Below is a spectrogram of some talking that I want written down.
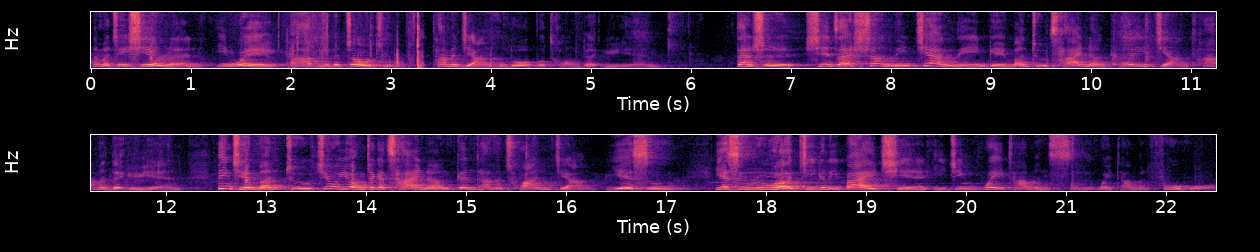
那么这些人因为巴别的咒诅，他们讲很多不同的语言。但是现在圣灵降临，给门徒才能可以讲他们的语言，并且门徒就用这个才能跟他们传讲耶稣。耶稣如何几个礼拜前已经为他们死，为他们复活。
